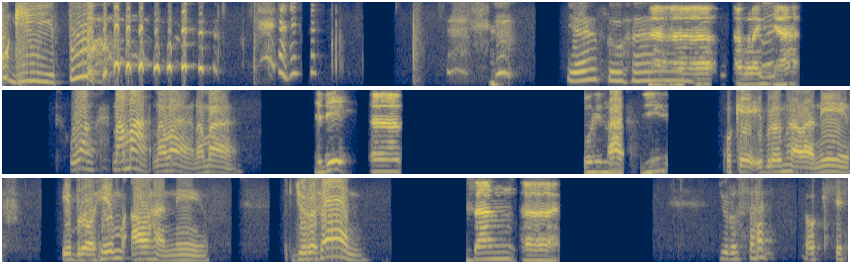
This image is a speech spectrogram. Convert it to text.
Oh gitu. ya Tuhan. Nah, aku lagi ya. Ulang nama, nama, nama. Jadi, eh Ibrahim Ah. Oke, Ibrahim Al Hanif. Ibrahim Al Hanif. Jurusan, jurusan eh, jurusan. Oke.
